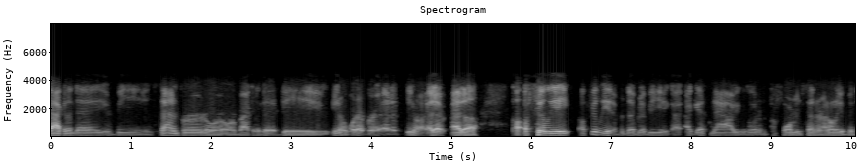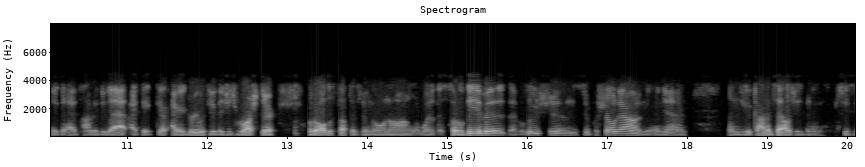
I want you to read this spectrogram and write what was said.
Back in the day, it'd be in Stamford, or or back in the day, it'd be, you know, whatever at a, you know, at a at a affiliate affiliate of the WWE. I, I guess now you can go to the Performance Center. I don't even think they had time to do that. I think I agree with you. They just rushed there with all the stuff that's been going on, whether it's Total Divas, Evolution, Super Showdown, and, and yeah, and you can kind of tell she's been she's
